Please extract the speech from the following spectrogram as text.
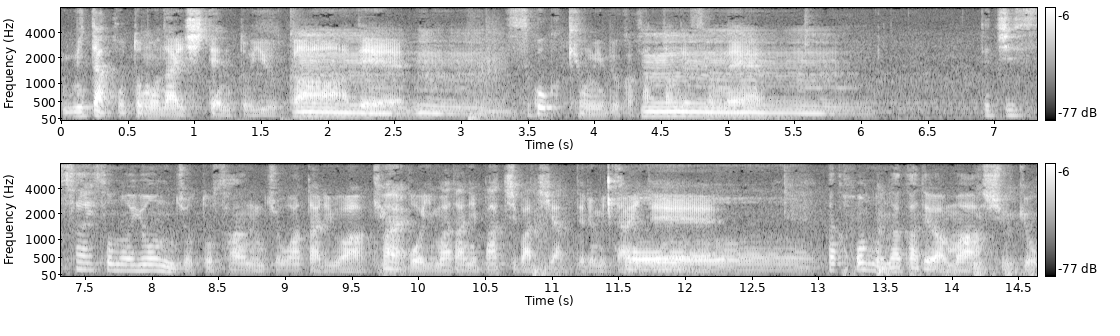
見たこともない視点というかうん。でうん。すごく興味深かったんですようね。ん。で実際その四女と三女あたりは結構い。まだにバチバチやってるみたいで、なんか本の中ではまあ宗教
